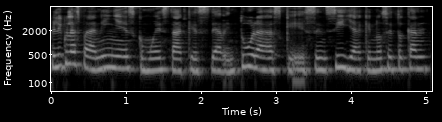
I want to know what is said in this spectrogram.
películas para niñas como esta, que es de aventuras, que es sencilla, que no se tocan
